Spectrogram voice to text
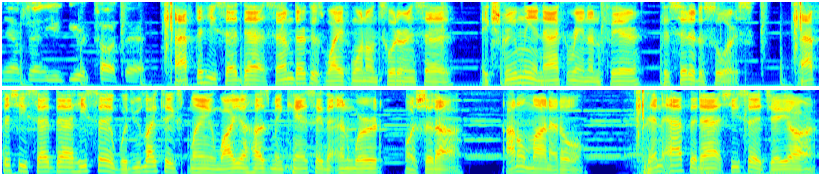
You know what I'm saying? You you were taught that. After he said that, Sam Dekker's wife went on Twitter and said, "Extremely inaccurate and unfair. Consider the source." After she said that, he said, Would you like to explain why your husband can't say the N word, or should I? I don't mind at all. Then after that, she said, JR,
